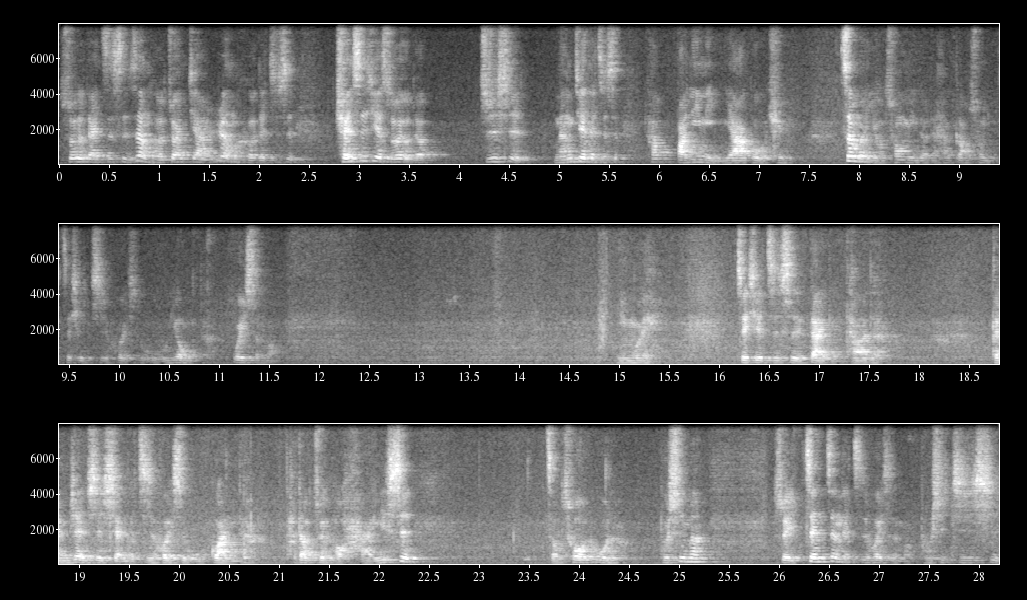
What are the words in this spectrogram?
所有的知识，任何专家，任何的知识，全世界所有的知识，能见的知识，他把你碾压过去。这么有聪明的人，他告诉你这些智慧是无用的，为什么？因为这些知识带给他的，跟认识神的智慧是无关的，他到最后还是走错路了，不是吗？所以真正的智慧是什么？不是知识，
